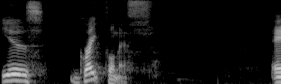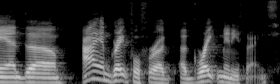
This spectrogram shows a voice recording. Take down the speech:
is gratefulness. And uh, I am grateful for a, a, great many things.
